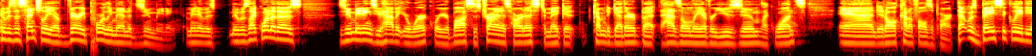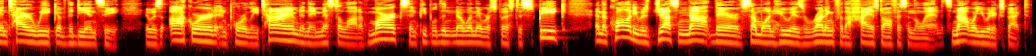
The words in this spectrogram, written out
it was essentially a very poorly managed Zoom meeting. I mean, it was it was like one of those Zoom meetings you have at your work where your boss is trying his hardest to make it come together, but has only ever used Zoom like once, and it all kind of falls apart. That was basically the entire week of the DNC. It was awkward and poorly timed, and they missed a lot of marks, and people didn't know when they were supposed to speak, and the quality was just not there of someone who is running for the highest office in the land. It's not what you would expect.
